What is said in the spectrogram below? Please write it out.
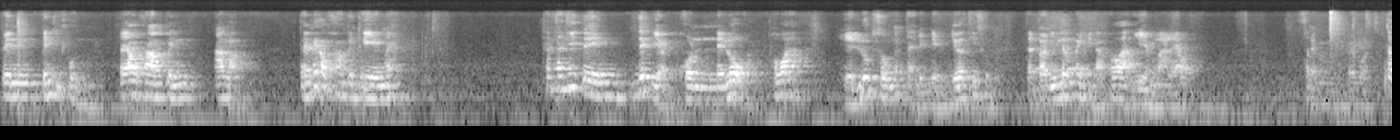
เป็นเป็นญี่ปุ่น ไปเอาความเป็นอาหรับ แต่ไม่เอาความเป็นตัวเองไหมทั้งๆที่ตัวเองได้เปรียบคนในโลกอะเพราะว่า เห็นรูปทรงตั้งแต่เด็กๆ เยอะที่สุด แต่ตอนนี้เริ่มไม่เห็นแล้วเพราะว่าเหลี่ยมมาแล้วเต็มไปหมดแต่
